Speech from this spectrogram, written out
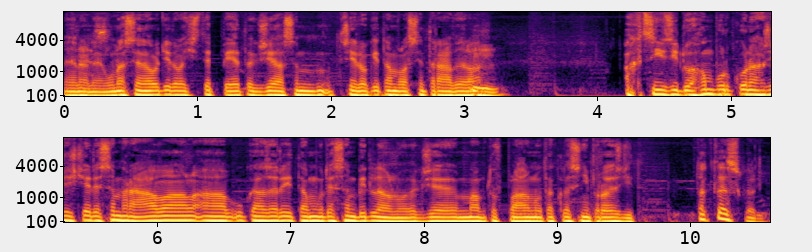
Ne, ne, ne, ona se narodila 2005, takže já jsem tři roky tam vlastně trávila. Hmm. A chci jít do Hamburku na hřiště, kde jsem hrával a ukázat tam, kde jsem bydlel, no, takže mám to v plánu takhle s ní projezdit. Tak to je skvělý.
